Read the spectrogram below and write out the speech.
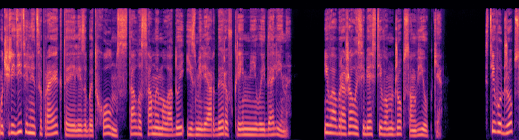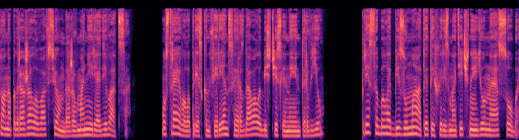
Учредительница проекта Элизабет Холмс стала самой молодой из миллиардеров Кремниевой долины — и воображала себя Стивом Джобсом в юбке. Стиву Джобсу она подражала во всем, даже в манере одеваться. Устраивала пресс-конференции, раздавала бесчисленные интервью. Пресса была без ума от этой харизматичной юной особы,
